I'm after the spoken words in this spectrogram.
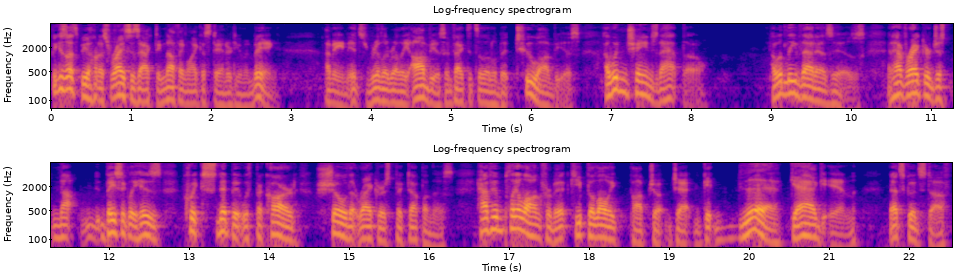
Because let's be honest, Rice is acting nothing like a standard human being. I mean, it's really, really obvious. In fact, it's a little bit too obvious. I wouldn't change that, though. I would leave that as is and have Riker just not basically his quick snippet with Picard show that Riker has picked up on this. Have him play along for a bit, keep the lollipop jo- ja- get, bleh, gag in. That's good stuff.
